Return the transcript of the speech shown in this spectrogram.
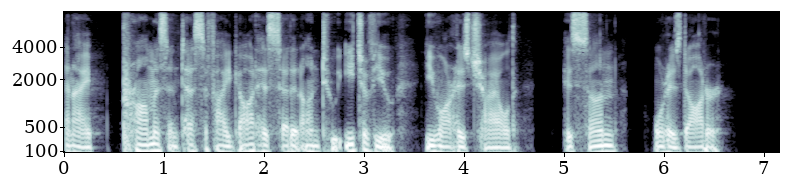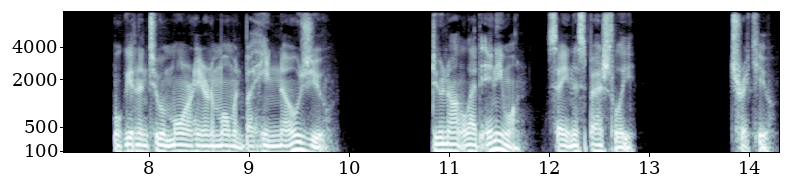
And I promise and testify God has said it unto each of you. You are his child, his son, or his daughter. We'll get into it more here in a moment, but he knows you. Do not let anyone, Satan especially, trick you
